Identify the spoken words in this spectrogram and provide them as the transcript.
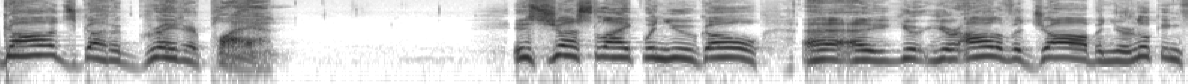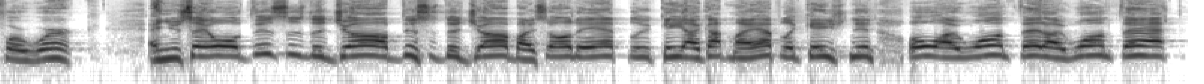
God's got a greater plan. It's just like when you go, uh, uh, you're, you're out of a job and you're looking for work, and you say, Oh, this is the job, this is the job. I saw the application, I got my application in. Oh, I want that, I want that.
